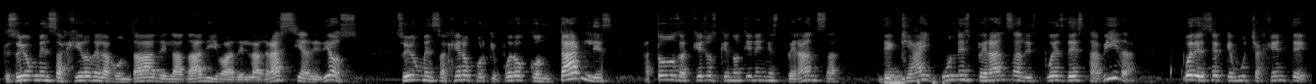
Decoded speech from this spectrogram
que soy un mensajero de la bondad, de la dádiva, de la gracia de Dios. Soy un mensajero porque puedo contarles a todos aquellos que no tienen esperanza de que hay una esperanza después de esta vida. Puede ser que mucha gente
